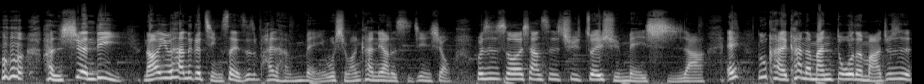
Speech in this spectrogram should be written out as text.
很绚丽，然后因为它那个景色也是拍得很美，我喜欢看那样的实境秀，或是说像是去追寻美食啊，哎，卢凯看的蛮多的嘛，就是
